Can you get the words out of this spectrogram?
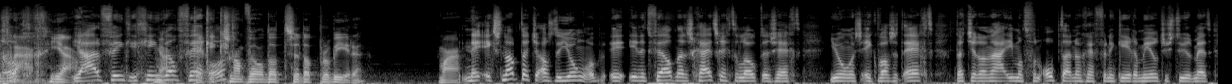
te graag. Ja. Ja, dat vind ik, ging Ja. wel ver Kijk, hoor. ik snap wel dat ze dat proberen. Maar Nee, ik snap dat je als de jong op, in het veld naar de scheidsrechter loopt en zegt: Jongens, ik was het echt. Dat je daarna iemand van Opta nog even een keer een mailtje stuurt met:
